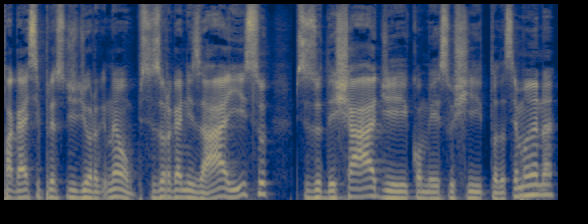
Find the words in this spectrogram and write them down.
pagar esse preço de, de Não, preciso organizar isso, preciso deixar de comer sushi toda semana.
